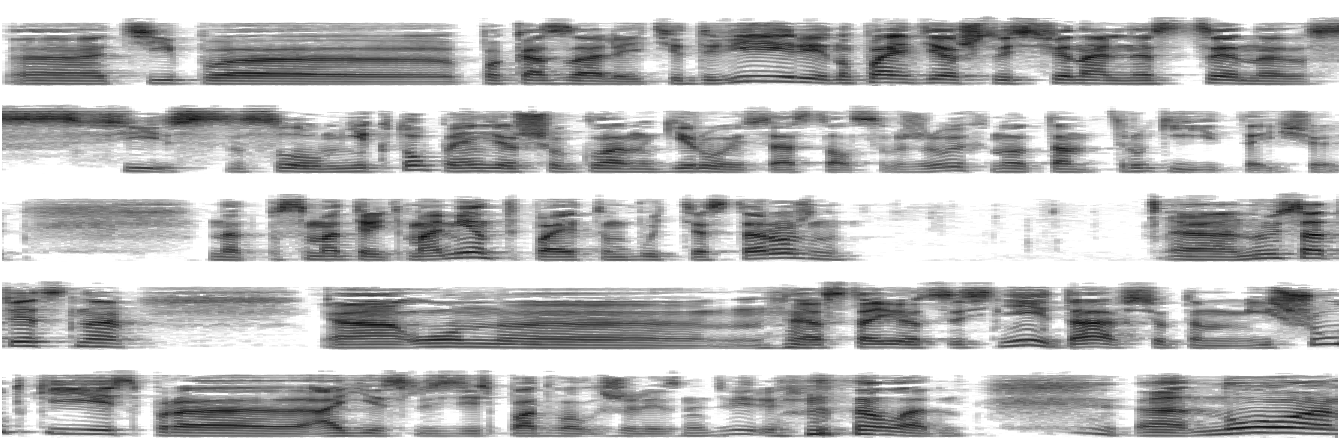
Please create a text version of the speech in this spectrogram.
типа показали эти двери. Ну, понятное дело, что есть финальная сцена с, с словом «никто», понятное дело, что главный герой остался в живых, но там другие-то еще надо посмотреть моменты, поэтому будьте осторожны. Э, ну и, соответственно, он э, остается с ней, да, все там и шутки есть про, а если здесь подвал с железной дверью, ну ладно. А, но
